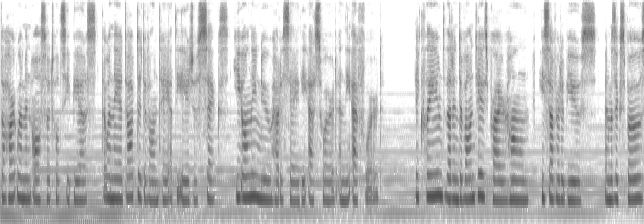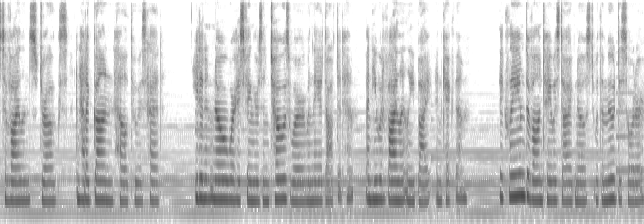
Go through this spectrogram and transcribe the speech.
The Hart women also told CPS that when they adopted Devonte at the age of six, he only knew how to say the S word and the F word. They claimed that in Devonte's prior home, he suffered abuse and was exposed to violence, drugs, and had a gun held to his head. He didn't know where his fingers and toes were when they adopted him, and he would violently bite and kick them. They claimed Devonte was diagnosed with a mood disorder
